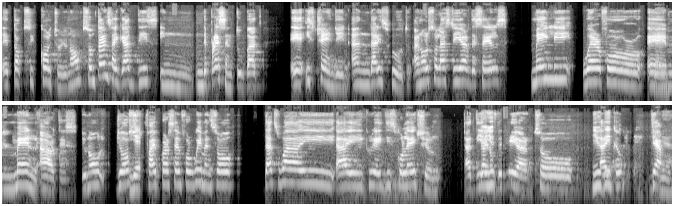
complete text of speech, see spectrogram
a toxic culture, you know. Sometimes I got this in in the present too, but eh, it's changing, and that is good. And also last year, the sales mainly were for um, men artists, you know, just five percent for women. So that's why I create this collection at the end you- of the year. So You I did- do- yeah.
